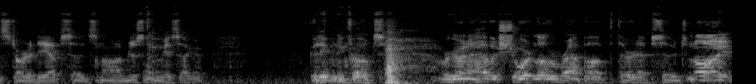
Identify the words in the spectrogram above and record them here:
even started the episode, Snob. Just give me a second. Good evening, folks. We're going to have a short little wrap up, third episode tonight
